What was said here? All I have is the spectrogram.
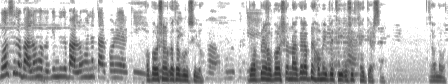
বলছিল ভালো হবে কিন্তু যে ভালো হয় না তারপরে আর কি অপারেশনের কথা বলছিল। হ্যাঁ, হোমিওপ্যাথি তো আপনি অপারেশন না করে আপনি হোমিওপ্যাথি ওষুধ খাইতে আসছেন। ধন্যবাদ।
